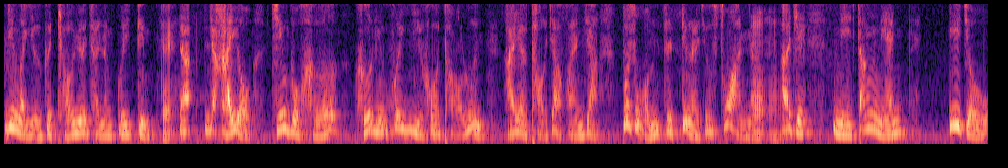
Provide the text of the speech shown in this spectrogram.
另外有一个条约才能规定，对，那那还有经过和和平会议后讨论。还要讨价还价，不是我们这定了就算了。嗯嗯。而且你当年一九，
